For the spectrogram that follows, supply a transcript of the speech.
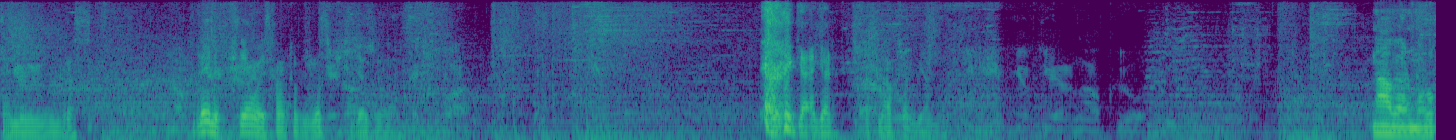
Kendine iyiyim biraz. Neyle pişleyemeyiz kanka biz nasıl pişireceğiz ya? Gel gel. Ne yapacağım bir anda. Ne haber moruk?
